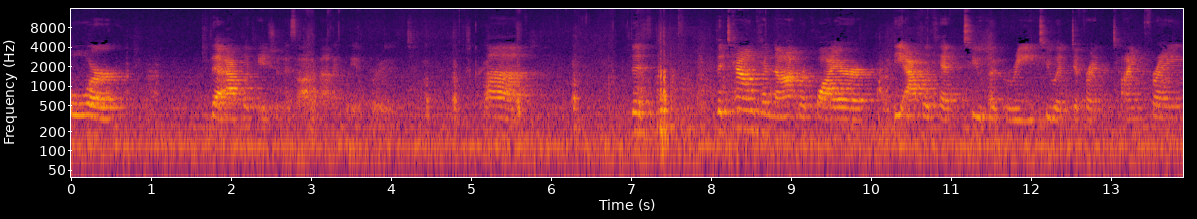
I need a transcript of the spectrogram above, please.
or the application is automatically approved. Um, the, the town cannot require the applicant to agree to a different timeframe,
